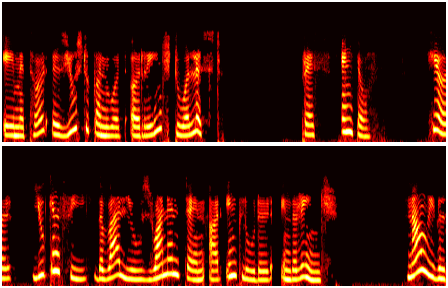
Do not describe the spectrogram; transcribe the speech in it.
a method is used to convert a range to a list. Press enter. Here, you can see the values 1 and 10 are included in the range. Now we will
